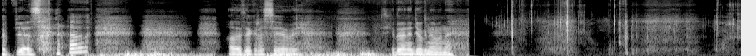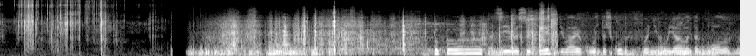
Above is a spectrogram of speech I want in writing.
Капець. Але ти красивий. Давай не дюкне мене. На цій висоті вдіваю курточку, бо ніхуя але так холодно.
